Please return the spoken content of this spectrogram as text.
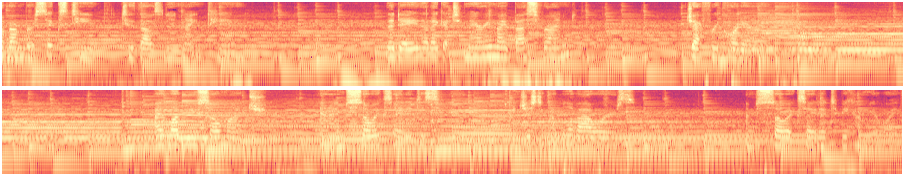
November 16th, 2019. The day that I get to marry my best friend, Jeffrey Cordero. I love you so much, and I'm so excited to see you in just a couple of hours. I'm so excited to become your wife.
